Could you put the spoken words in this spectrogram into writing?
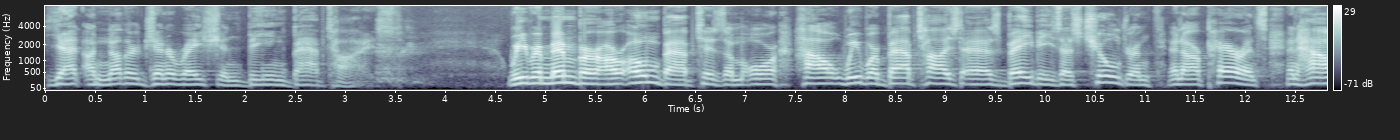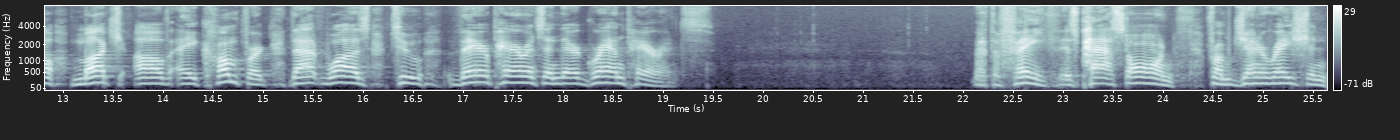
yet another generation being baptized. We remember our own baptism or how we were baptized as babies, as children, and our parents, and how much of a comfort that was to their parents and their grandparents. that the faith is passed on from generation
